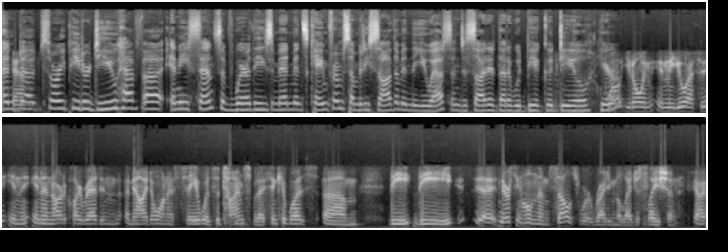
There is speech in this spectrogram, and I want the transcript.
And, and uh, sorry, Peter, do you have uh, any sense of where these amendments came from? Somebody saw them in the U.S. and decided that it would be a good deal here. Well, you know, in, in the U.S., in in an article I read, and now I don't want to say it was the Times, but I think it was. Um, the the uh, nursing home themselves were writing the legislation uh,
